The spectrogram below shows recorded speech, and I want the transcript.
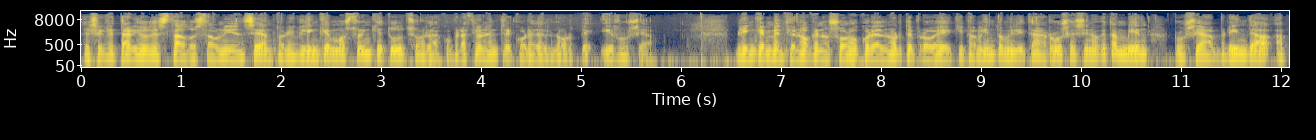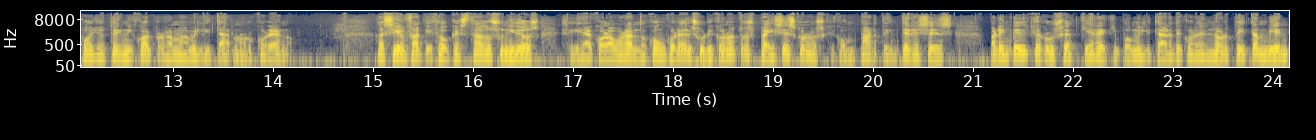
el secretario de Estado estadounidense Anthony Blinken mostró inquietud sobre la cooperación entre Corea del Norte y Rusia. Blinken mencionó que no solo Corea del Norte provee equipamiento militar a Rusia, sino que también Rusia brinda apoyo técnico al programa militar norcoreano. Así enfatizó que Estados Unidos seguirá colaborando con Corea del Sur y con otros países con los que comparte intereses para impedir que Rusia adquiera equipo militar de Corea del Norte y también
